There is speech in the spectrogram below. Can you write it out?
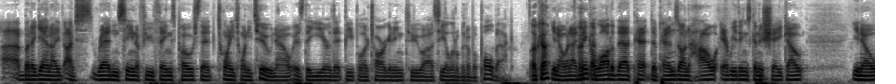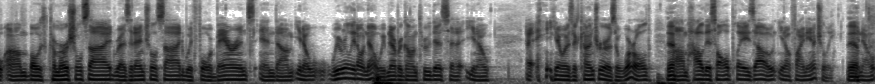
Uh, but again, I, I've read and seen a few things post that 2022 now is the year that people are targeting to uh, see a little bit of a pullback. Okay, You know, and I think Okay. a lot of that pe- depends on how everything's going to shake out. You know, um, both commercial side, residential side, with forbearance, and um, you know, we really don't know. We've never gone through this. Uh, you know, uh, you know, as a country or as a world, Yeah. um, how this all plays out. You know, financially. Yeah. You know,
